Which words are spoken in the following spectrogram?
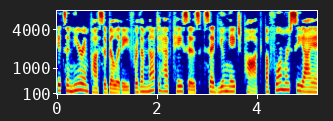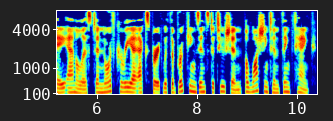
It's a near impossibility for them not to have cases, said Jung H. Pak, a former CIA analyst and North Korea expert with the Brookings Institution, a Washington think tank.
